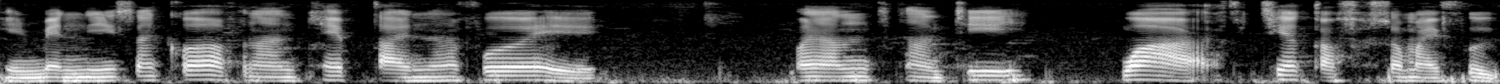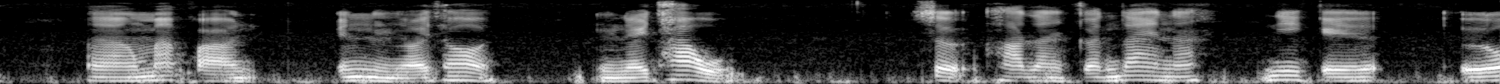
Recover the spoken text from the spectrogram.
เห็นแบบนี้ฉันก็พลันแทบตายนะเฟ้ยพลังขนานที่ว่าเทียบกับสมัยฝึกพลังมากกว่าเป็นหนึ่งร้อยเท่าหนึ่งร้อยเท่า เสอะหาดันกันได้นะ นี่เก้อ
